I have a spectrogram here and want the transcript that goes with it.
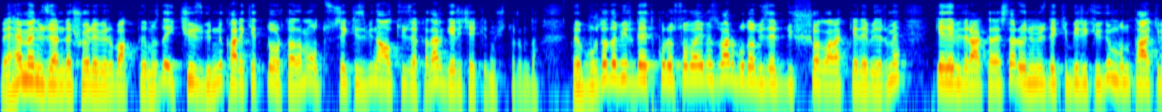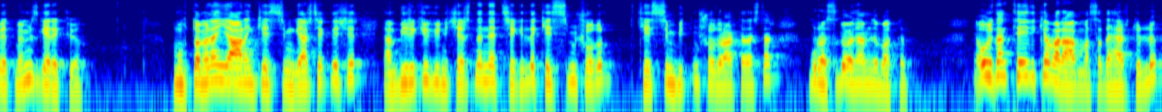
Ve hemen üzerinde şöyle bir baktığımızda 200 günlük hareketli ortalama 38.600'e kadar geri çekilmiş durumda. Ve burada da bir dead cross olayımız var. Bu da bize düşüş olarak gelebilir mi? Gelebilir arkadaşlar. Önümüzdeki 1-2 gün bunu takip etmemiz gerekiyor. Muhtemelen yarın kesim gerçekleşir. Yani 1-2 gün içerisinde net şekilde kesilmiş olur. Kesim bitmiş olur arkadaşlar. Burası da önemli bakın. Ya o yüzden tehlike var abi masada her türlü.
